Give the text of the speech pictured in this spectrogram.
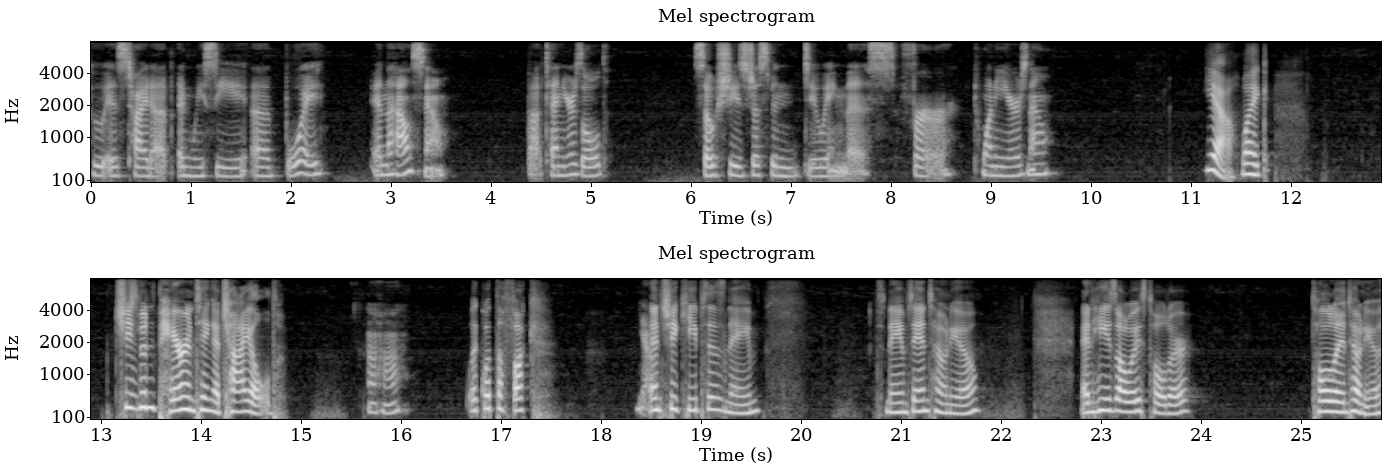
who is tied up, and we see a boy in the house now, about 10 years old. So she's just been doing this for 20 years now. yeah like she's been parenting a child Uh huh. like what the fuck Yeah. and she keeps his name his name's antonio and he's always told her told antonio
